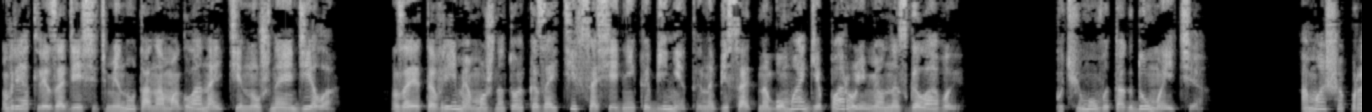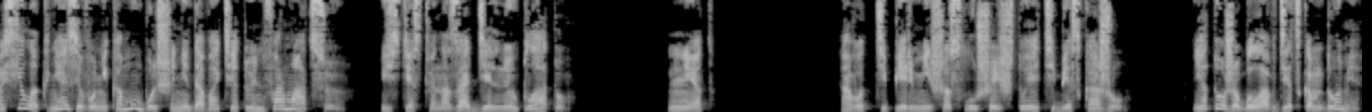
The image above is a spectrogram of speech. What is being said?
Вряд ли за 10 минут она могла найти нужное дело. За это время можно только зайти в соседний кабинет и написать на бумаге пару имен из головы. Почему вы так думаете? А Маша просила Князеву никому больше не давать эту информацию, естественно, за отдельную плату. Нет. А вот теперь, Миша, слушай, что я тебе скажу. Я тоже была в детском доме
